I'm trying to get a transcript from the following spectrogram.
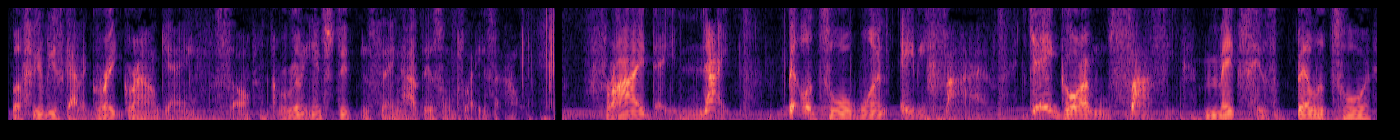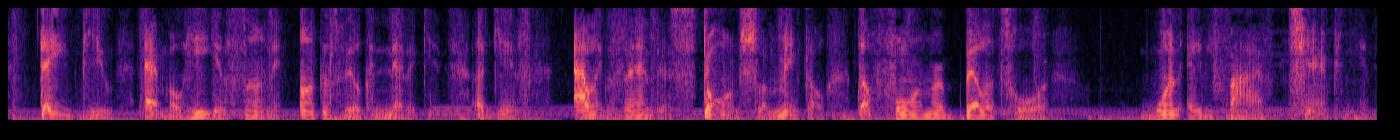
But Fili's got a great ground game, so I'm really interested in seeing how this one plays out. Friday night, Bellator 185. Gegard Mousasi makes his Bellator debut at Mohegan Sun in Uncasville, Connecticut against Alexander Storm Shlemenko, the former Bellator 185 champion.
